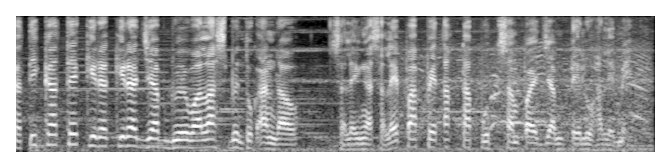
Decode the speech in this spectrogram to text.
Ketika teh kira-kira jam dua walas bentuk andau, selenga selepa petak taput sampai jam telu haleme.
